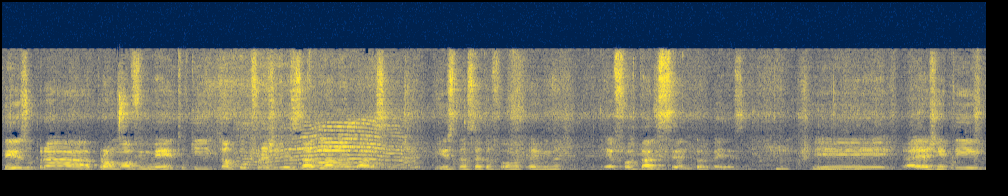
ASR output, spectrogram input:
peso para um movimento que está um pouco fragilizado lá na base. E isso de uma certa forma termina é, fortalecendo também. Assim. E aí a gente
